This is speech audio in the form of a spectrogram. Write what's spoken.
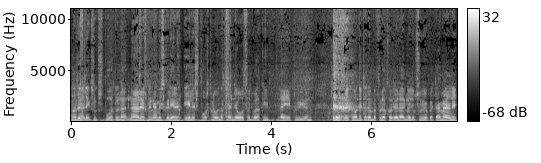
Az elég sok sportolónál, és még nem is kell él- éles sportolónak lenni ahhoz, hogy valaki leépüljön. Csak egy konditeremben fel akarja a legnagyobb súlyokat emelni,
